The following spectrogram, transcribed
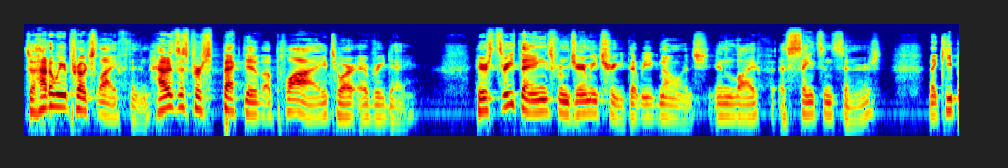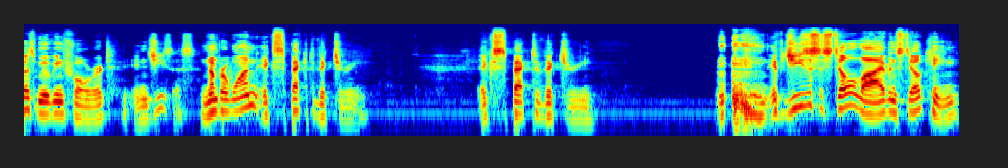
So, how do we approach life then? How does this perspective apply to our everyday? Here's three things from Jeremy Treat that we acknowledge in life as saints and sinners that keep us moving forward in Jesus. Number one, expect victory. Expect victory. if Jesus is still alive and still king,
